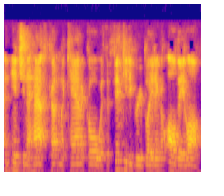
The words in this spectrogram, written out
an inch and a half cut mechanical with a 50 degree blade angle all day long.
